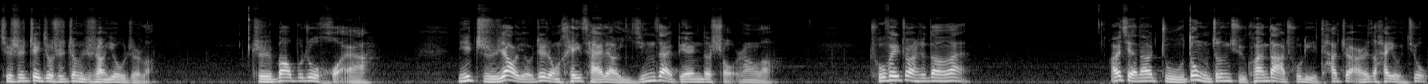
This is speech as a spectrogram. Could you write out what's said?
其实这就是政治上幼稚了，纸包不住火呀。你只要有这种黑材料已经在别人的手上了，除非壮士断腕，而且呢，主动争取宽大处理，他这儿子还有救。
